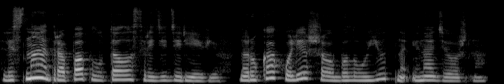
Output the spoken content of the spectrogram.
Лесная тропа плутала среди деревьев. На руках у Лешего было уютно и надежно.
